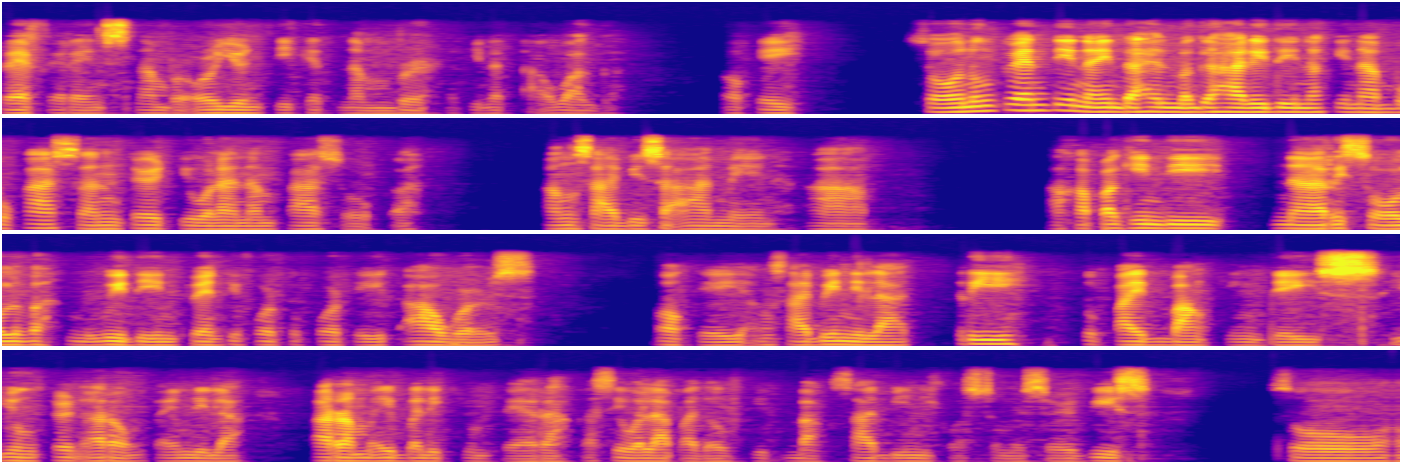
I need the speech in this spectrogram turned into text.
reference number or yung ticket number na tinatawag. Okay. So, nung 29, dahil mag-holiday na kinabukasan, 30, wala nang pasok. ah, ang sabi sa amin, ah, kapag hindi na-resolve within 24 to 48 hours, okay, ang sabi nila, 3 to 5 banking days yung turnaround time nila para maibalik yung pera kasi wala pa daw feedback, sabi ni customer service. So,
